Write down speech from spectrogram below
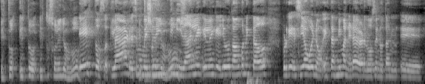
esto, esto, estos son ellos dos. Estos, claro, ese Estos momento de intimidad en el, en el que ellos estaban conectados, porque decía, bueno, esta es mi manera de ver 12 notas, eh,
